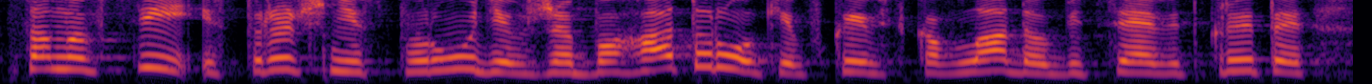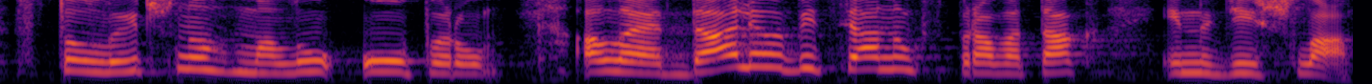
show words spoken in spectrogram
Саме в цій історичній споруді вже багато років київська влада обіцяє відкрити столичну малу оперу. Але далі обіцянок справа так і не дійшла.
